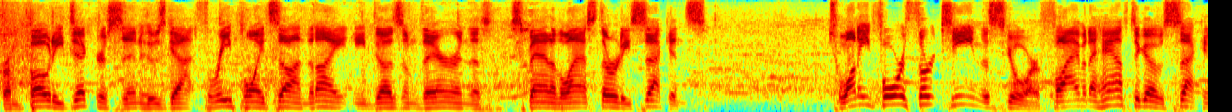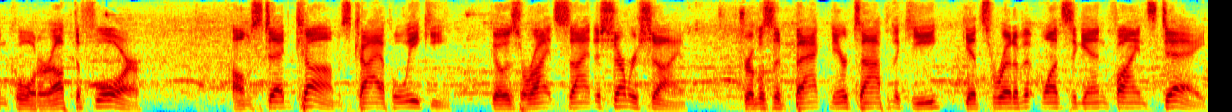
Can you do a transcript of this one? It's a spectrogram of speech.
from Bodie Dickerson, who's got three points on tonight, and he does them there in the span of the last 30 seconds. 24-13 the score. Five and a half to go second quarter. Up the floor. Homestead comes. Kaya Pawiki goes right side to Schermersheim. Dribbles it back near top of the key. Gets rid of it once again. Finds Day.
